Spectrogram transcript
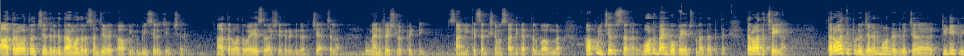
ఆ తర్వాత వచ్చేదికి దామోదర సంజయ్ కాపులకు బీసీలో చేర్చారు. ఆ తర్వాత వైఎస్ రాజశేఖర రెడ్డి గారు చేర్చల. మేనిఫెస్టోలో పెట్టి. సాంఘిక సంక్షేమ సాధికారతల భాగంగా కాపులు చేరుస్తున్నారు. ఓటు బ్యాంక్ ఉపయోగించుకున్నారు తప్పితే తర్వాత చేయలే. తర్వాత ఇప్పుడు జగన్మోహన్ రెడ్డి టీడీపీ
